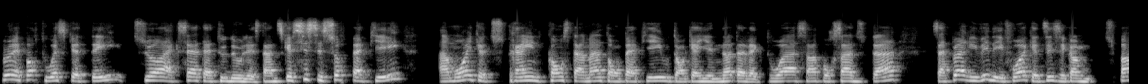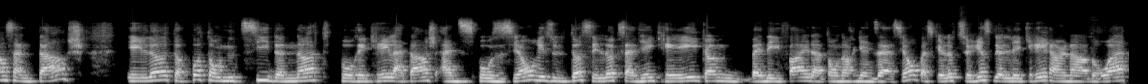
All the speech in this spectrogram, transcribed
peu importe où est-ce que tu es, tu as accès à ta to-do list. Tandis que si c'est sur papier, à moins que tu traînes constamment ton papier ou ton cahier de notes avec toi 100% du temps, ça peut arriver des fois que tu sais, c'est comme tu penses à une tâche et là, tu n'as pas ton outil de notes pour écrire la tâche à disposition. Résultat, c'est là que ça vient créer comme ben, des failles dans ton organisation parce que là, tu risques de l'écrire à un endroit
